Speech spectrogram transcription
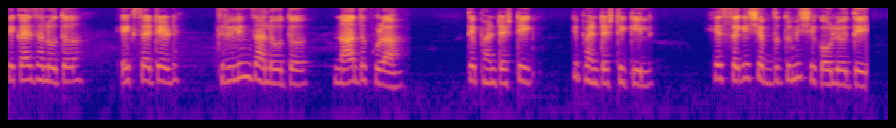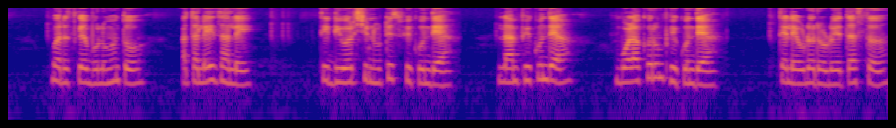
ते काय झालं होतं? एक्सायटेड थ्रिलिंग झालं होतं. नाद खुळा. ते फॅन्टॅस्टिक की फॅन्टॅस्टिक येईल. हे सगळे शब्द तुम्ही शिकवले होते. बरंच काही बोलू म्हणतो आता लय आहे ती डिवरची नोटीस फेकून द्या. लांब फेकून द्या. बोळा करून फेकून द्या. त्याला एवढं रडू येत असतं.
